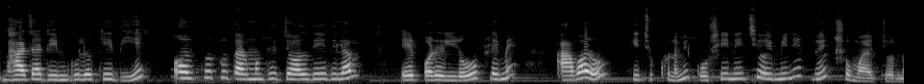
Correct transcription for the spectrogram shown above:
ভাজা ডিমগুলোকে দিয়ে অল্প একটু তার মধ্যে জল দিয়ে দিলাম, এরপরে লো ফ্লেমে আবারও কিছুক্ষণ আমি কষিয়ে নিয়েছি ওই মিনিট দুয়েক সময়ের জন্য।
